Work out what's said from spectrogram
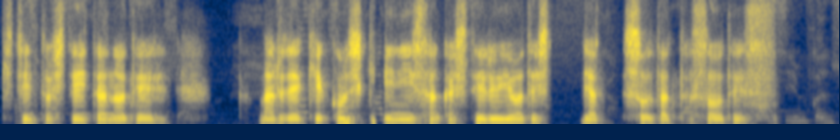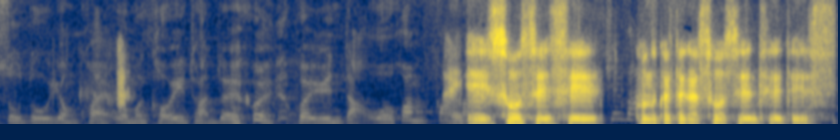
きちんとしていたので、まるで結婚式に参加しているようでやそうだったそうです。えー、宋先生、この方が宋先生です。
